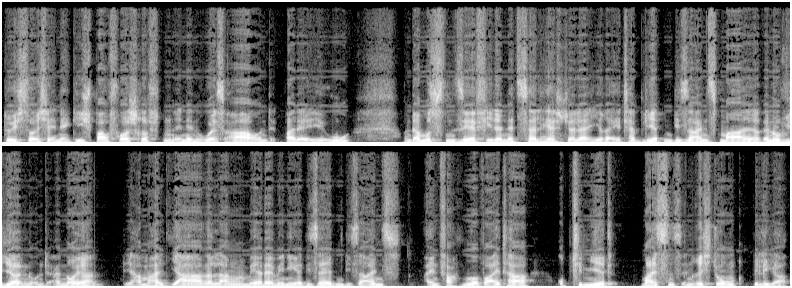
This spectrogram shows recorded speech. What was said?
durch solche Energiesparvorschriften in den USA und bei der EU. Und da mussten sehr viele Netzteilhersteller ihre etablierten Designs mal renovieren und erneuern. Die haben halt jahrelang mehr oder weniger dieselben Designs einfach nur weiter optimiert, meistens in Richtung billiger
